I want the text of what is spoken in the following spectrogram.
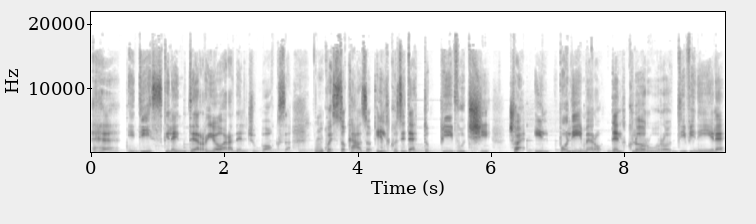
eh, i dischi, l'interiora del jukebox. In questo caso il cosiddetto PVC, cioè il polimero del cloruro di vinile,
